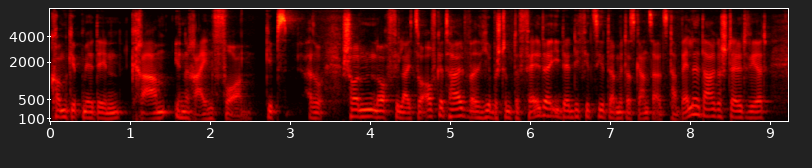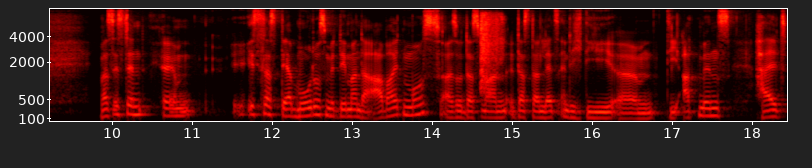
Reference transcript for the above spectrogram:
komm, gib mir den Kram in Reinform. Gib's also schon noch vielleicht so aufgeteilt, weil hier bestimmte Felder identifiziert, damit das Ganze als Tabelle dargestellt wird. Was ist denn, ähm, ist das der Modus, mit dem man da arbeiten muss? Also, dass man, dass dann letztendlich die, ähm, die Admins halt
